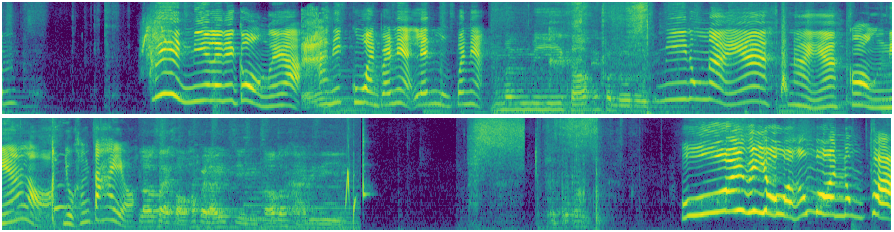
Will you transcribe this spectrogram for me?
มไม่เห็นมีอะไรในกล่องเลยอะ อันนี้กวนปะเนี่ยเล่นมุกปะเนี่ย มันมีซอฟต์ให้คนดูดูสิมีตรงไหนอะ ไหนอะ กล่องเนี้ยเหรอ อยู่ข้างใต้เหรอ เราใส่ของเข้าไปแล้วจริงๆซอฟต์ต้องหาดีโอ้ยไปอยู่อะข้างบนตรงฝา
